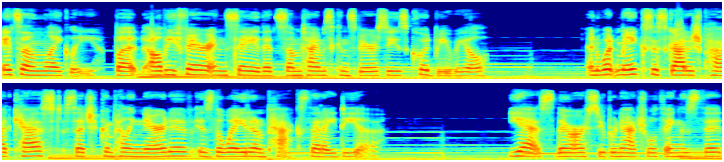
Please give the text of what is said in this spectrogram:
It's unlikely, but I'll be fair and say that sometimes conspiracies could be real. And what makes a Scottish podcast such a compelling narrative is the way it unpacks that idea. Yes, there are supernatural things that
